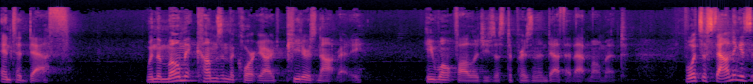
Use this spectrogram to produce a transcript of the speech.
and to death. When the moment comes in the courtyard, Peter's not ready. He won't follow Jesus to prison and death at that moment. But what's astounding is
